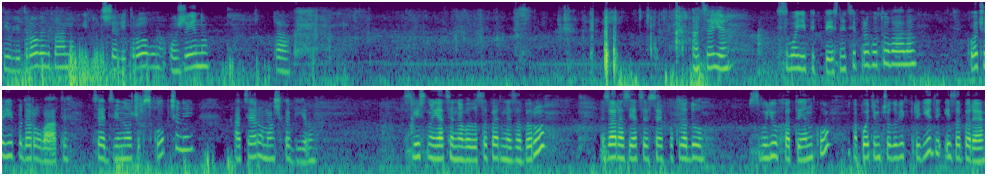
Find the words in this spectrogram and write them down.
півлітрових банок і тут ще літрову, ожину. Так. А це я своїй підписниці приготувала. Хочу їй подарувати. Це дзвіночок скупчений, а це ромашка біла. Звісно, я це на велосипед не заберу. Зараз я це все покладу в свою хатинку, а потім чоловік приїде і забере.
